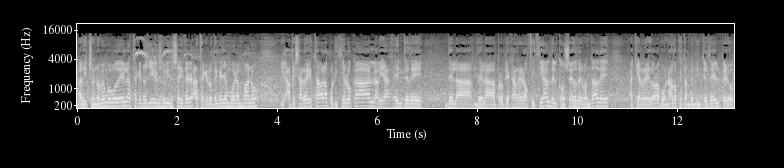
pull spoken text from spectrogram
ha dicho no me muevo de él hasta que no llegue el servicio sanitario, hasta que lo tenga ya en buenas manos. Y a pesar de que estaba la policía local, había gente de, de, la, de la propia carrera oficial, del Consejo de Hermandades, aquí alrededor, abonados que están pendientes de él, pero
